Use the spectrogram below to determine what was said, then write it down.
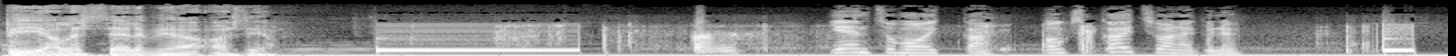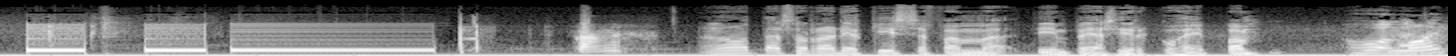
Pialle selviää asia. Kangas. Jentsu, moikka. Onko se Kaitsua näkynyt? Kangas. No, tässä on Radio Kiss FM, Timpe ja Sirkku, heippa. Huomenta. Moi.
